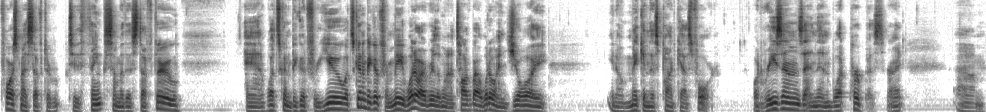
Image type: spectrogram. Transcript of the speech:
force myself to to think some of this stuff through and what's going to be good for you, what's going to be good for me, what do I really want to talk about, what do I enjoy you know, making this podcast for? What reasons and then what purpose, right? Um,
